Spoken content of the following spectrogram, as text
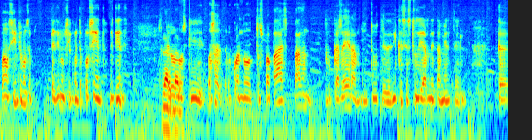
vamos, siempre vamos a pedir un 50%, ¿me entiendes? Pero los que, o sea, cuando tus papás pagan tu carrera y tú te dedicas a estudiar netamente, te,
